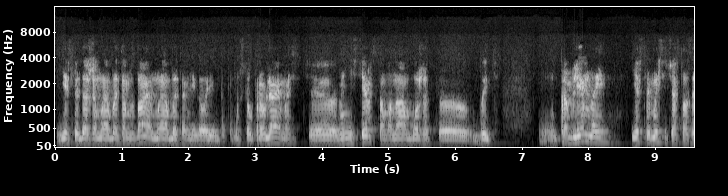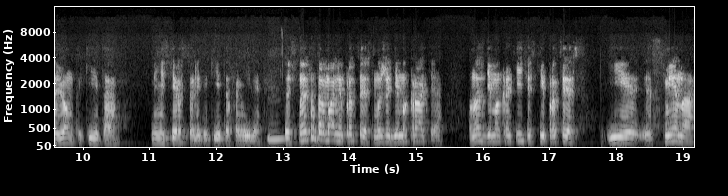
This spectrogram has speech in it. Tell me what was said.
Если даже мы об этом знаем, мы об этом не говорим, потому что управляемость э, министерством, она может э, быть проблемной, если мы сейчас назовем какие-то министерства или какие-то фамилии. Mm-hmm. То есть, ну, это нормальный процесс. Мы же демократия. У нас демократический процесс. И смена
